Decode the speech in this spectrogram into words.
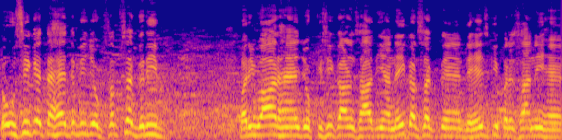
तो उसी के तहत भी जो सबसे गरीब परिवार हैं, जो किसी कारण शादियाँ नहीं कर सकते हैं, दहेज की परेशानी है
